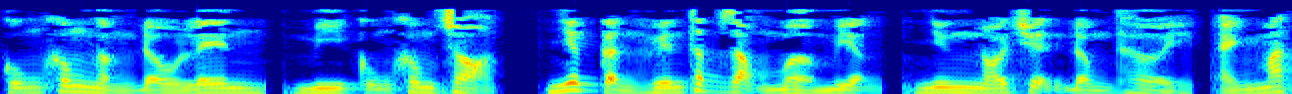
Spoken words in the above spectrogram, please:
cũng không ngẩng đầu lên, mi cũng không chọn, nhiếp cẩn huyên thấp giọng mở miệng, nhưng nói chuyện đồng thời, ánh mắt,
